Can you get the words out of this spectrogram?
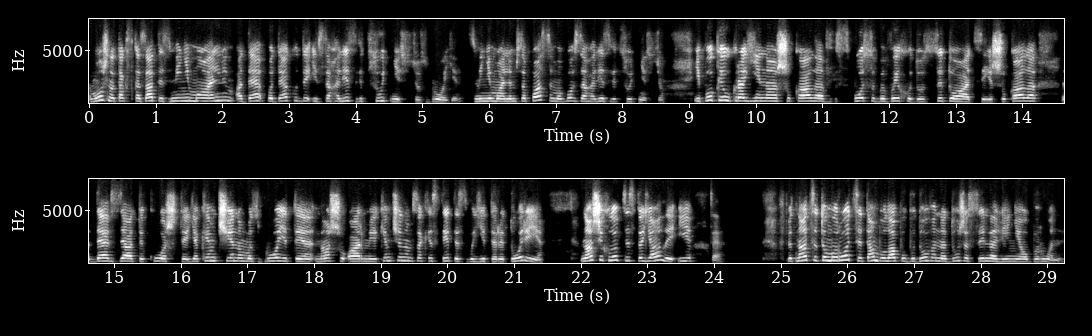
можна так сказати, з мінімальним, а де подекуди і взагалі з відсутністю зброї, з мінімальним запасом або взагалі з відсутністю. І поки Україна шукала способи виходу з ситуації, шукала де взяти кошти, яким чином озброїти нашу армію, яким чином захистити свої території. Наші хлопці стояли і це. В 15-му році там була побудована дуже сильна лінія оборони,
